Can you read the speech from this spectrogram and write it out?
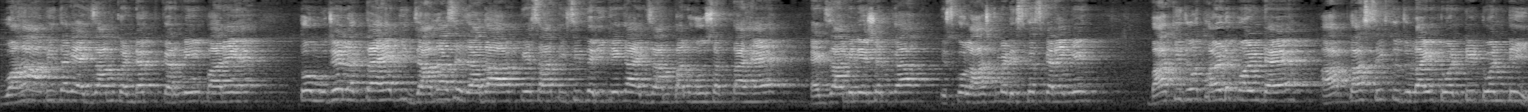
वहाँ अभी तक एग्ज़ाम कंडक्ट कर नहीं पा रहे हैं। तो मुझे लगता है कि ज़्यादा से ज़्यादा आपके साथ इसी तरीके का एग्ज़ाम्पल हो सकता है एग्जामिनेशन का। इसको लास्ट में डिस्कस करेंगे। बाकी जो थर्ड पॉइंट है, आपका सिक्स जुलाई 2020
